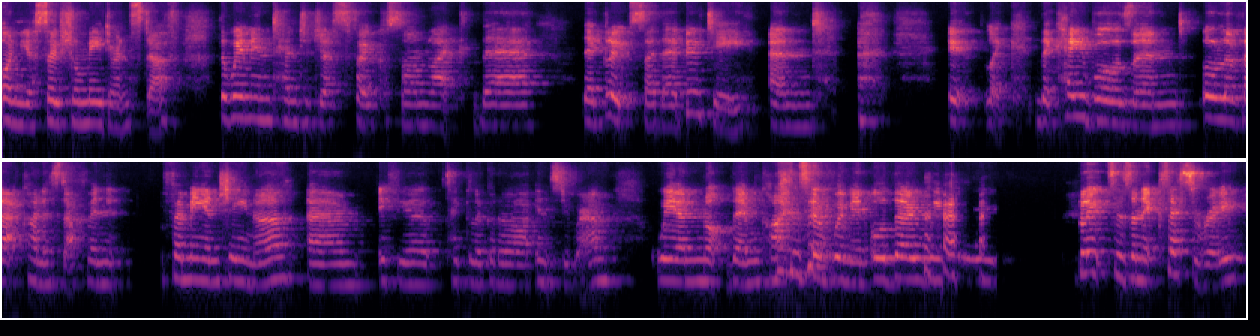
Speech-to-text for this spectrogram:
on your social media and stuff the women tend to just focus on like their their glutes so their booty and it like the cables and all of that kind of stuff and for me and Sheena, um, if you take a look at our Instagram, we are not them kinds of women. Although we do glutes as an accessory,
